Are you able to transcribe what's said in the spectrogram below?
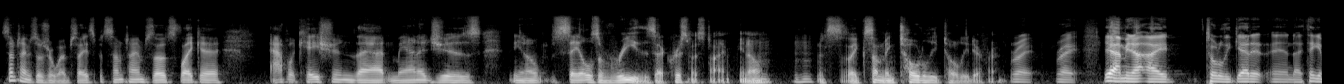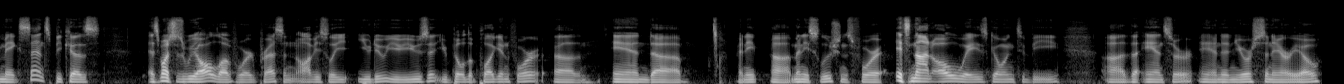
sometimes those are websites, but sometimes though it's like a application that manages you know sales of wreaths at Christmas time. You know, mm-hmm. mm-hmm. it's like something totally totally different. Right, right. Yeah, I mean, I, I totally get it, and I think it makes sense because as much as we all love WordPress, and obviously you do, you use it, you build a plugin for it, uh, and uh, many uh, many solutions for it. It's not always going to be uh, the answer. And in your scenario,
